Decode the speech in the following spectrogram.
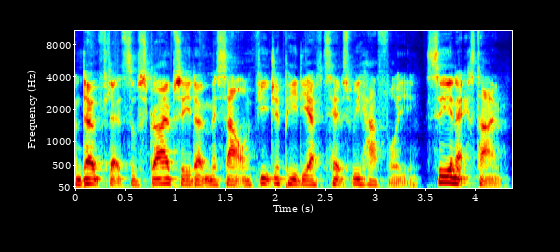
And don't forget to subscribe so you don't miss out on future PDF tips we have for you. See you next time.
